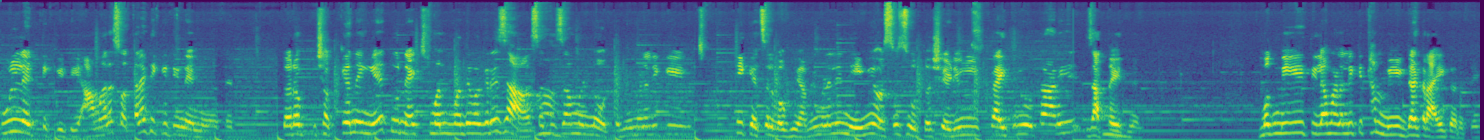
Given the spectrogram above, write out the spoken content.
फुल आहेत तिकिटी आम्हाला स्वतःला तिकिटी नाही मिळत आहेत. तर शक्य नाहीये. तू नेक्स्ट मंथमध्ये वगैरे जा. असं. तिचं म्हणणं होतं. मी म्हणाली की ठीक आहे चल बघूया. मी म्हणाले नेहमी असंच होतं. शेड्यूल काहीतरी होतं आणि जाता येत नाही. मग मी तिला म्हणाले की थांब मी एकदा ट्राय करते.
